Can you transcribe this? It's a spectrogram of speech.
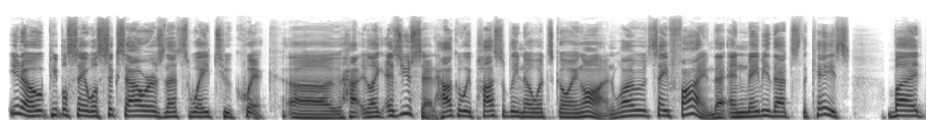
you know, people say, well, six hours, that's way too quick. Uh, how, like, as you said, how could we possibly know what's going on? Well, I would say fine, that, and maybe that's the case. But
